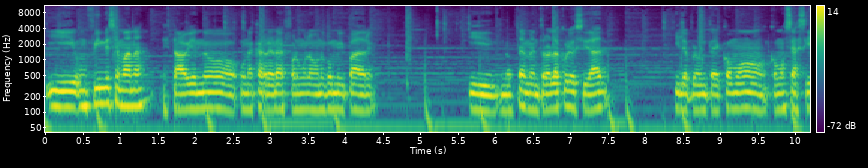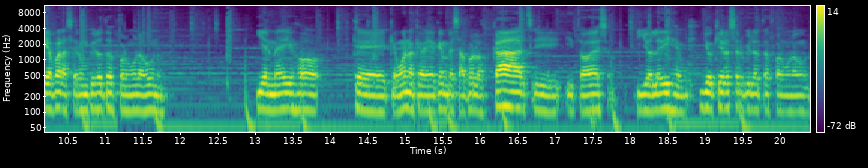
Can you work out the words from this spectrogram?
Y un fin de semana estaba viendo una carrera de Fórmula 1 con mi padre y no sé, me entró la curiosidad y le pregunté cómo, cómo se hacía para ser un piloto de Fórmula 1. Y él me dijo que, que, bueno, que había que empezar por los karts y, y, todo eso. Y yo le dije, yo quiero ser piloto de Fórmula 1.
